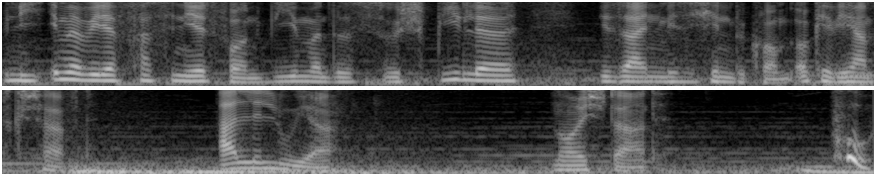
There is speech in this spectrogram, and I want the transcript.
bin ich immer wieder fasziniert von, wie man das so Spiele-Designmäßig hinbekommt. Okay, wir haben es geschafft. Halleluja. Neustart. Puh,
